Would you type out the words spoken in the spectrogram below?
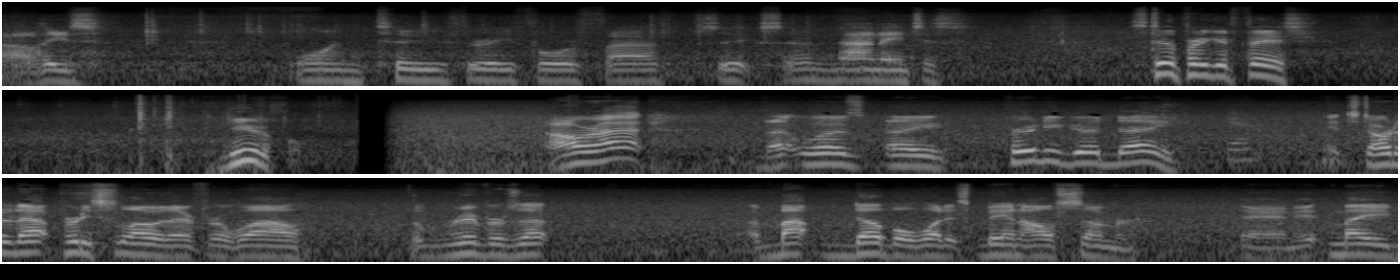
Oh, he's one, two, three, four, five, six, seven, nine inches. Still a pretty good fish. Beautiful. All right, that was a pretty good day. Yeah. It started out pretty slow there for a while. The river's up about double what it's been all summer. And it made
